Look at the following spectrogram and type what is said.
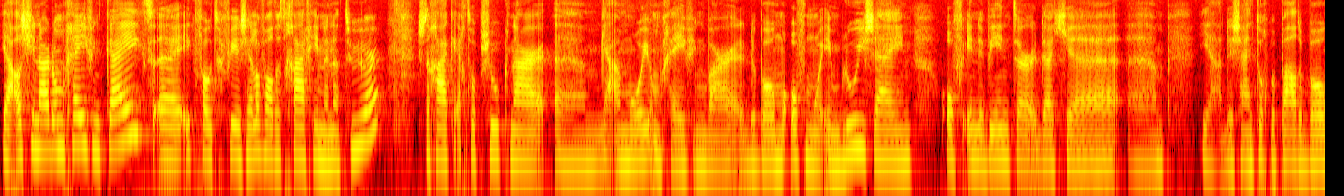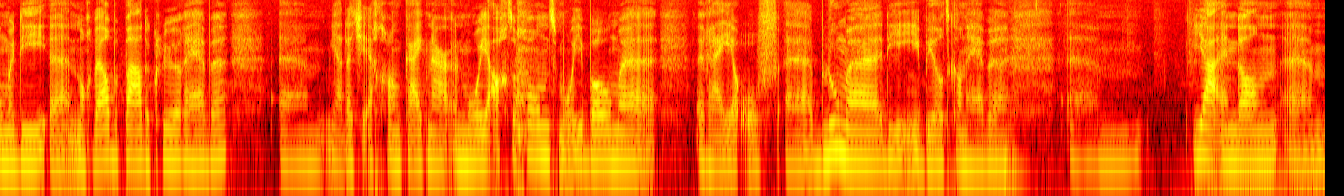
Ja, als je naar de omgeving kijkt, eh, ik fotografeer zelf altijd graag in de natuur. Dus dan ga ik echt op zoek naar ehm, ja, een mooie omgeving waar de bomen of mooi in bloei zijn. Of in de winter dat je, ehm, ja, er zijn toch bepaalde bomen die eh, nog wel bepaalde kleuren hebben. Ehm, ja, dat je echt gewoon kijkt naar een mooie achtergrond, mooie bomen, rijen of eh, bloemen die je in je beeld kan hebben. Ja, en dan ehm,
